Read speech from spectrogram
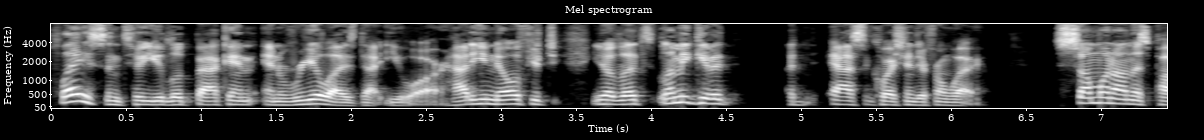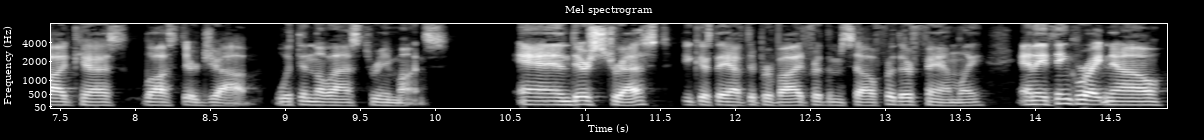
place until you look back and, and realize that you are? How do you know if you're you know let's let me give it a, ask the question a different way. Someone on this podcast lost their job within the last three months and they're stressed because they have to provide for themselves for their family and they think right now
